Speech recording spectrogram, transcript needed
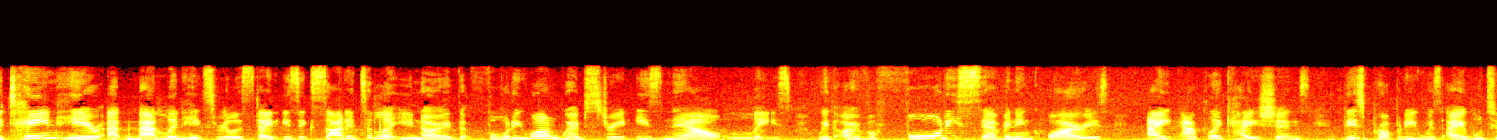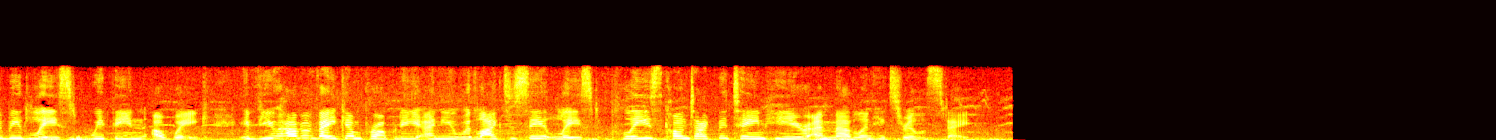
The team here at Madeline Hicks Real Estate is excited to let you know that 41 Webb Street is now leased. With over 47 inquiries, 8 applications, this property was able to be leased within a week. If you have a vacant property and you would like to see it leased, please contact the team here at Madeline Hicks Real Estate.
